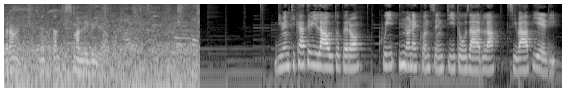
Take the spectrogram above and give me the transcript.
veramente, ti mette tantissima allegria. Dimenticatevi l'auto però, qui non è consentito usarla, si va a piedi.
